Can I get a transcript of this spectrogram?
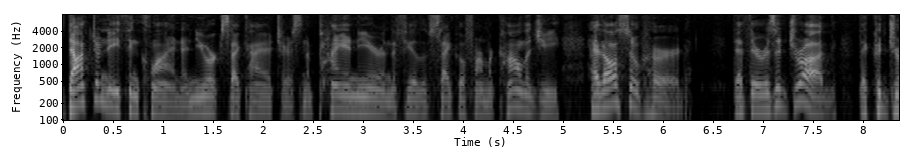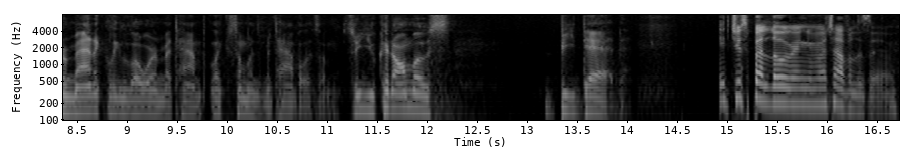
Dr. Nathan Kline, a New York psychiatrist and a pioneer in the field of psychopharmacology, had also heard that there is a drug that could dramatically lower metab- like someone's metabolism. So you could almost be dead. It's just by lowering your metabolism,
